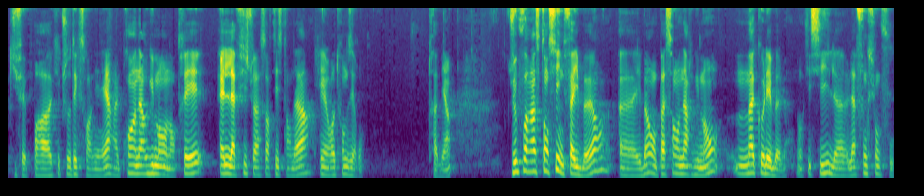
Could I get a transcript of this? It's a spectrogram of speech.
qui fait pas quelque chose d'extraordinaire. Elle prend un argument en entrée, elle l'affiche sur la sortie standard et elle retourne 0. Très bien. Je vais pouvoir instancier une fiber euh, et ben, en passant en argument ma callable. Donc ici, la, fonction foo,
